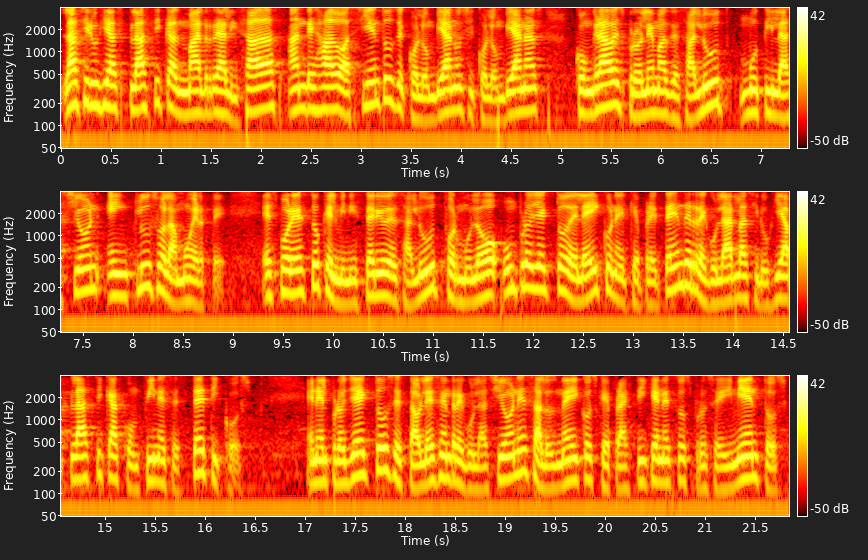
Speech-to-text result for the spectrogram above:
Las cirugías plásticas mal realizadas han dejado a cientos de colombianos y colombianas con graves problemas de salud, mutilación e incluso la muerte. Es por esto que el Ministerio de Salud formuló un proyecto de ley con el que pretende regular la cirugía plástica con fines estéticos. En el proyecto se establecen regulaciones a los médicos que practiquen estos procedimientos,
